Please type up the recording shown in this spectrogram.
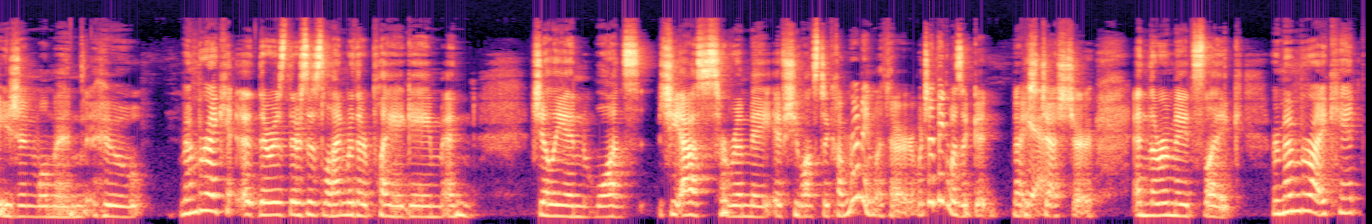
Asian woman who remember I can't, uh, there was there's this line where they're playing a game and Jillian wants she asks her roommate if she wants to come running with her, which I think was a good nice Yeah. gesture. And the roommate's like, "Remember, I can't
